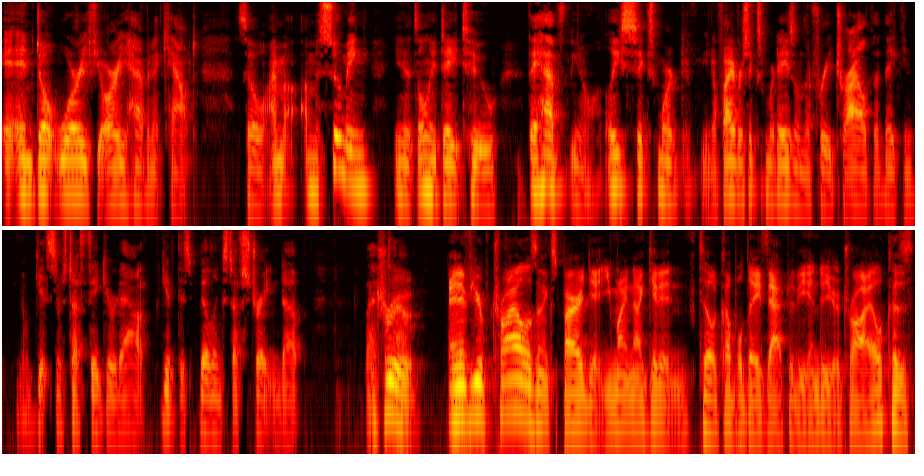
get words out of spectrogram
and don't worry if you already have an account. So I'm I'm assuming you know it's only day two. They have you know at least six more you know five or six more days on their free trial that they can you know get some stuff figured out, get this billing stuff straightened up. But, True. Um, and if your trial isn't expired yet, you might not get it until a couple days after the end of your trial because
